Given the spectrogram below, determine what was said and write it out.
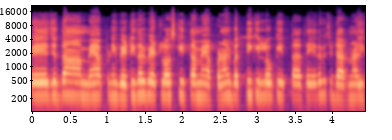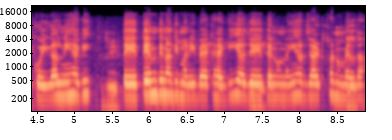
ਤੇ ਜਿੱਦਾਂ ਮੈਂ ਆਪਣੀ ਬੇਟੀ ਦਾ ਵੀ weight loss ਕੀਤਾ ਮੈਂ ਆਪਣਾ ਵੀ 32 ਕਿਲੋ ਕੀਤਾ ਤੇ ਇਹਦੇ ਵਿੱਚ ਡਰਨ ਵਾਲੀ ਕੋਈ ਗੱਲ ਨਹੀਂ ਹੈਗੀ। ਜੀ। ਤੇ 3 ਦਿਨਾਂ ਦੀ ਮਨੀ ਬੈਕ ਹੈਗੀ ਆ ਜੇ ਤੈਨੂੰ ਨਹੀਂ ਰਿਜ਼ਲਟ ਤੁਹਾਨੂੰ ਮਿਲਦਾ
